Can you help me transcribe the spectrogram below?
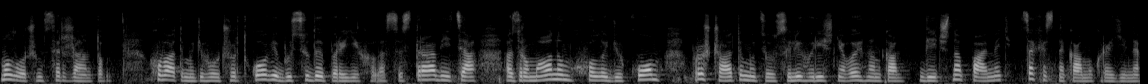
молодшим сержантом. Ховатимуть його у Чорткові, бо сюди переїхала сестра бійця. А з Романом Холодюком прощатимуться у селі Горішня Вигнанка. Вічна пам'ять захисникам України.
